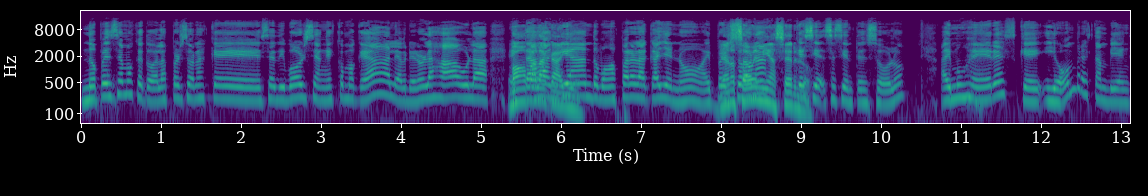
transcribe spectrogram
No pensemos que todas las personas que se divorcian es como que ah, le abrieron las aulas, Vamos está para la calle. jangueando, vamos para la calle, no, hay no personas que se, se sienten solos. Hay mujeres que y hombres también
